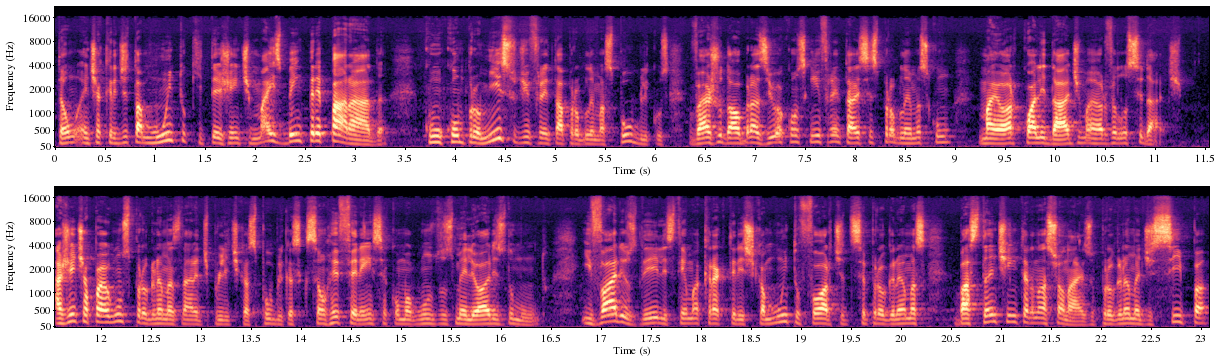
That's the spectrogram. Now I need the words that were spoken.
Então, a gente acredita muito que ter gente mais bem preparada, com o compromisso de enfrentar problemas públicos, vai ajudar o Brasil a conseguir enfrentar esses problemas com maior qualidade e maior velocidade. A gente apoia alguns programas na área de políticas públicas que são referência como alguns dos melhores do mundo. E vários deles têm uma característica muito forte de ser programas bastante internacionais. O programa de CIPA,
